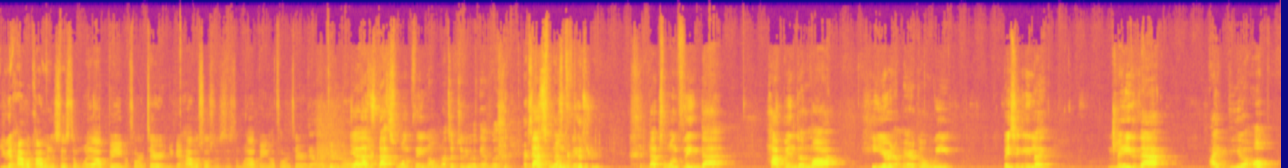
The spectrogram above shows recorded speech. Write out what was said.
You can have a communist system without being authoritarian. You can have a socialist system without being authoritarian. Yeah, I didn't know. Yeah, that's that's one thing. Um, not to tell you again, but that's skipped- I one thing. History. that's one thing that happened a lot here in America. We basically like made that idea up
